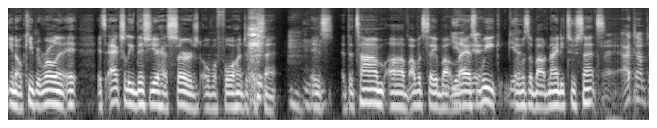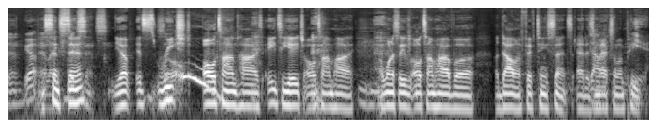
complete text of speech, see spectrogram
you know keep it rolling, it it's actually this year has surged over four hundred percent. It's at the time of I would say about Yeah, last yeah, week yeah. it was about ninety two cents. Right. I jumped in. Yep. And like Since six then, cents. yep, it's reached all time highs. ATH all time high. Mm-hmm. I want to say it was all time high of uh a dollar and fifteen cents at its Dollar- maximum peak. Yeah,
